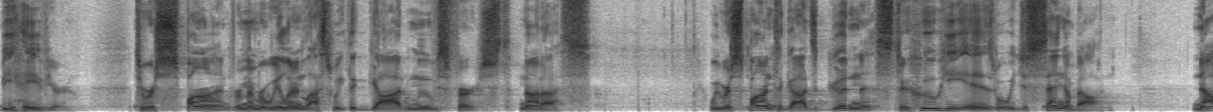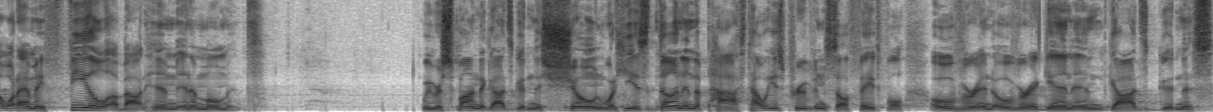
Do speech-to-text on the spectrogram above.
behavior to respond. Remember, we learned last week that God moves first, not us. We respond to God's goodness, to who He is, what we just sang about, not what I may feel about Him in a moment. We respond to God's goodness shown, what He has done in the past, how He has proved Himself faithful over and over again, and God's goodness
